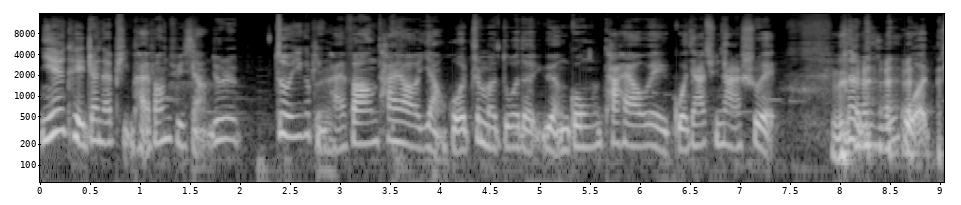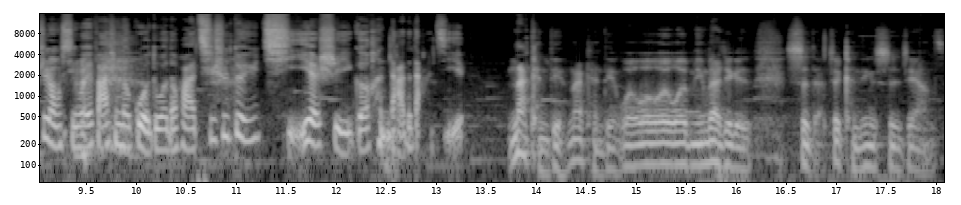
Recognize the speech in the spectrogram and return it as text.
你也可以站在品牌方去想。就是作为一个品牌方，他要养活这么多的员工，他还要为国家去纳税。那如果这种行为发生的过多的话，其实对于企业是一个很大的打击。那肯定，那肯定，我我我我明白这个，是的，这肯定是这样子。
